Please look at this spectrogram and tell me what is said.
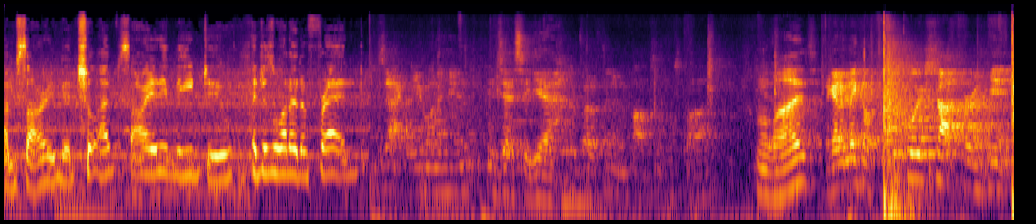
I'm sorry, Mitchell. I'm sorry. I didn't mean to. I just wanted a friend. Zach, do you want a hint? Jesse, yeah. We're both in an impossible spot. What? I gotta make a full court shot for a hint.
